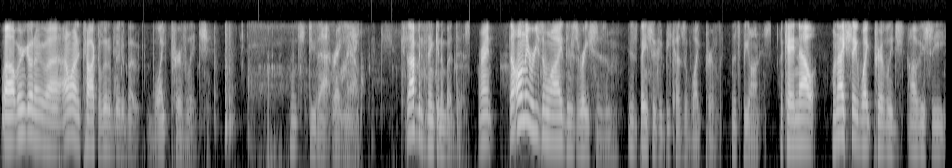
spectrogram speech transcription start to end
Well, we're going to, uh, I want to talk a little bit about white privilege. Let's do that right now. Because I've been thinking about this, right? The only reason why there's racism is basically because of white privilege. Let's be honest. Okay, now, when I say white privilege, obviously,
